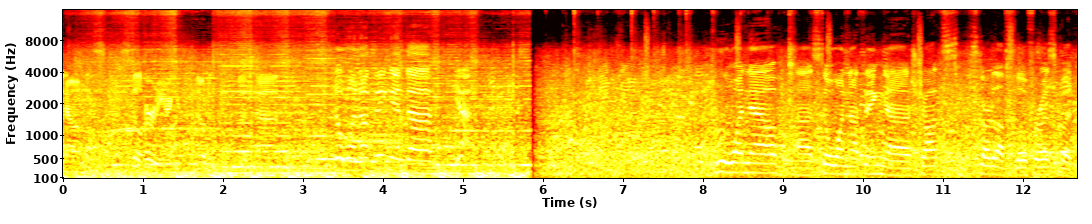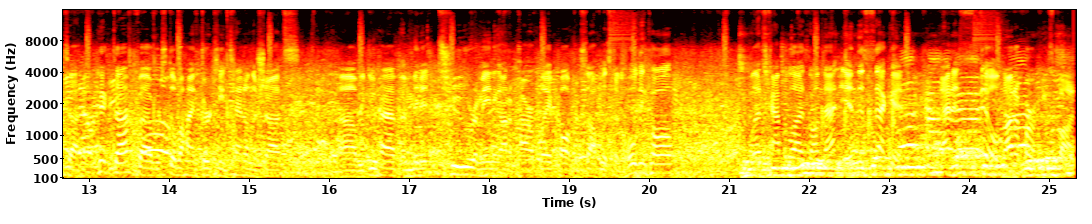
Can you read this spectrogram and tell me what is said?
you know he's still hurting. I can notice. But uh, still 1 nothing, and uh, yeah. One now, uh, still one nothing. Uh, shots started off slow for us, but uh, have picked up. Uh, we're still behind 13-10 on the shots. Uh, we do have a minute two remaining on a power play. Paul Christopoulos took a holding call. Let's capitalize on that in the second. That is still not a parking spot.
